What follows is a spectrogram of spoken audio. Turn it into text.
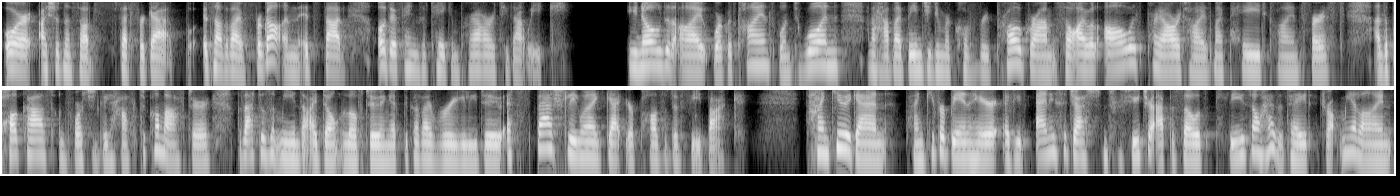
or I shouldn't have said, forget. It's not that I've forgotten, it's that other things have taken priority that week. You know that I work with clients one to one and I have my binge eating recovery program. So I will always prioritize my paid clients first. And the podcast, unfortunately, has to come after. But that doesn't mean that I don't love doing it because I really do, especially when I get your positive feedback. Thank you again. Thank you for being here. If you've any suggestions for future episodes, please don't hesitate. Drop me a line,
